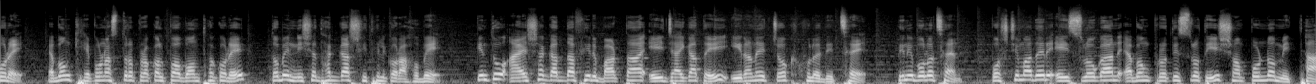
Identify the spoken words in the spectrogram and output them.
করে এবং ক্ষেপণাস্ত্র প্রকল্প বন্ধ করে, তবে নিষেধাজ্ঞা শিথিল করা হবে। কিন্তু আয়েশা গাদ্দাফির বার্তা এই জায়গাতেই ইরানের চোখ খুলে দিচ্ছে। তিনি বলেছেন, পশ্চিমাদের এই স্লোগান এবং প্রতিশ্রুতি সম্পূর্ণ মিথ্যা।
